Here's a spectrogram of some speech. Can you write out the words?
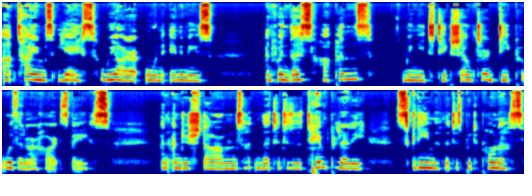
at times, yes, we are our own enemies. And when this happens, we need to take shelter deep within our heart space and understand that it is a temporary screen that is put upon us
